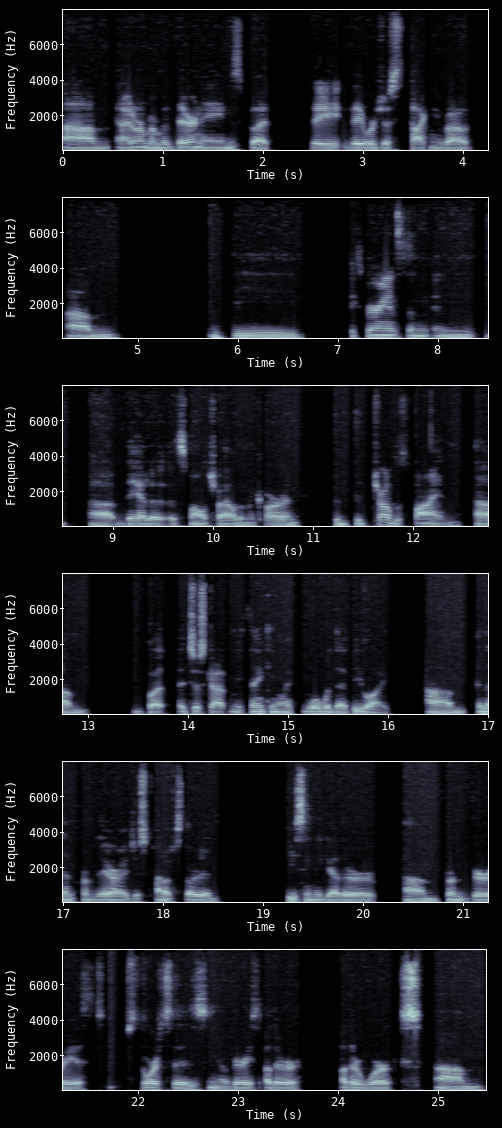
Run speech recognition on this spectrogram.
um, and I don't remember their names, but they they were just talking about um, the experience and, and uh, they had a, a, small child in the car and the, the child was fine um, but it just got me thinking like what would that be like? Um, and then from there i just kind of started piecing together um, from various sources you know various other other works um,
